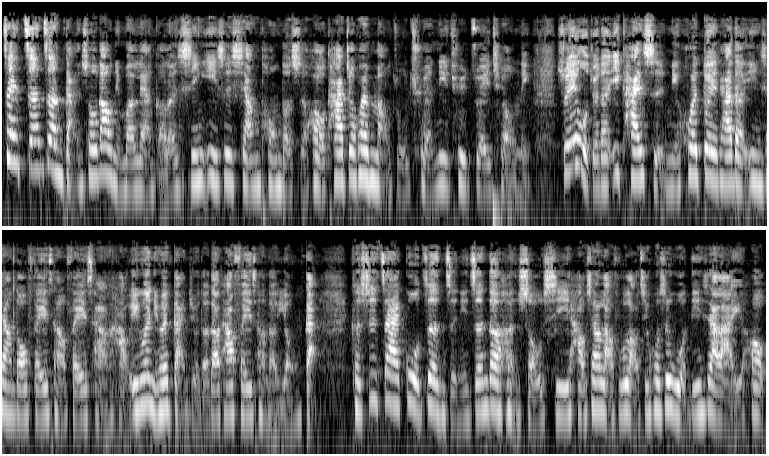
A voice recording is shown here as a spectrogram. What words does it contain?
在真正感受到你们两个人心意是相通的时候，他就会卯足全力去追求你。所以我觉得一开始你会对他的印象都非常非常好，因为你会感觉得到他非常的勇敢。可是在过阵子，你真的很熟悉，好像老夫老妻或是稳定下来以后。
